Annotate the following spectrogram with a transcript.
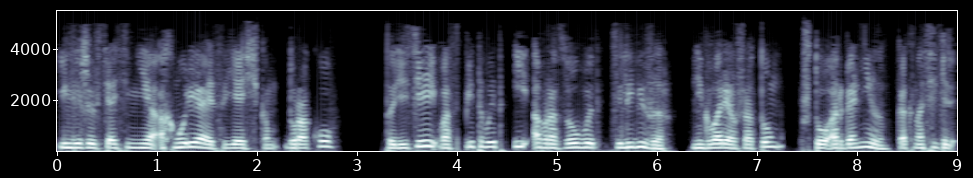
или же вся семья охмуряется ящиком дураков, то детей воспитывает и образовывает телевизор, не говоря уж о том, что организм, как носитель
